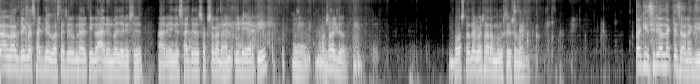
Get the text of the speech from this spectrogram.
লাল লাল যেগুলা সাইড দিয়ে গছতেছে ওগুলা আর কি আয়রন বাজার এসে। আর এই যে সাইড দিয়ে সকসকা দেন এটা আর কি বসা হইল। বস্তাতে বসা আরম্ভ করছে সময়। না তোরা কি সিরিয়াল দেখতে চাও নাকি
